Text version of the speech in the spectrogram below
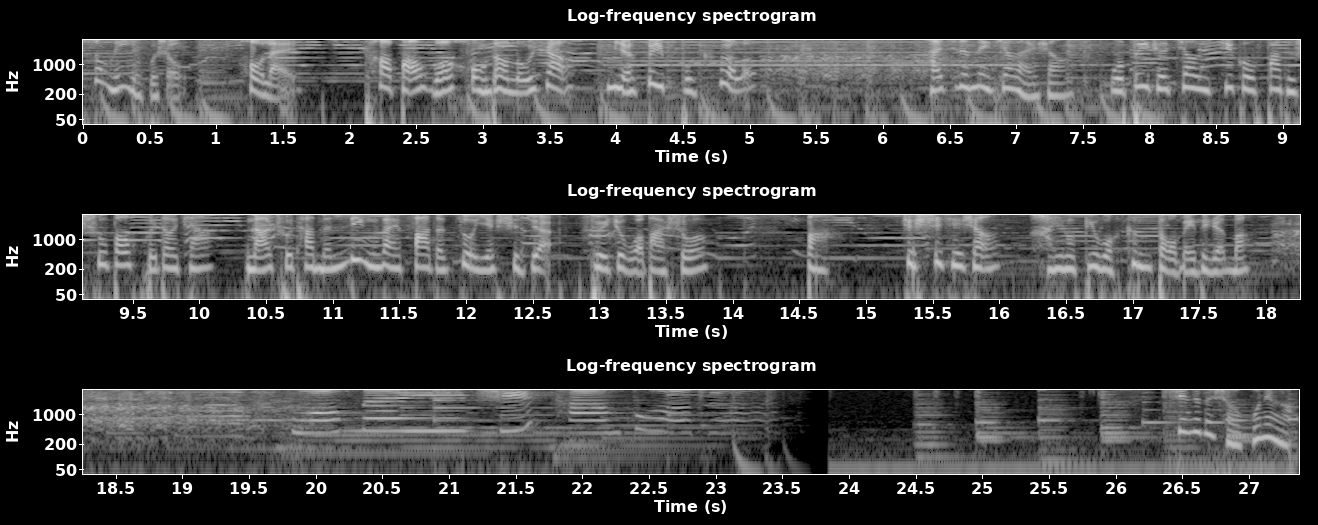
送礼也不收。后来他把我哄到楼下免费补课了。还记得那天晚上，我背着教育机构发的书包回到家，拿出他们另外发的作业试卷，对着我爸说：“爸，这世界上还有比我更倒霉的人吗？”现在的小姑娘啊，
